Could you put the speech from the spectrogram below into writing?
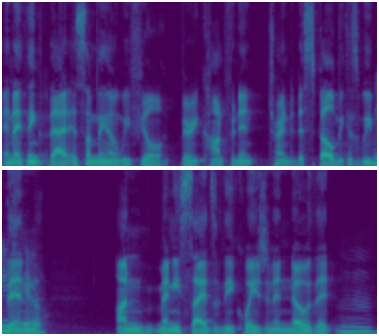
And I think that is something that we feel very confident trying to dispel because we've Me been too. on many sides of the equation and know that Mm.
